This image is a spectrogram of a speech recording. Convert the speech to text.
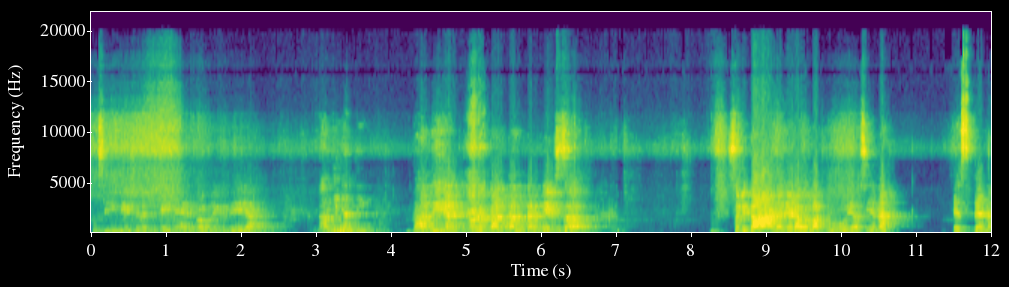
ਤੁਸੀਂ ਇੰਗਲਿਸ਼ ਵਿੱਚ ਕਹਿੰਦੇ ਆ ਰਿਪਬਲਿਕ ਡੇ ਆ। ਗਾਂਧੀ ਗਾਂਧੀ ਗਾਂਧੀ ਜਯੰਤੀ ਥੋੜਾ ਗਣਤੰਤਰ ਦਿਵਸ। ਸੰਵਿਧਾਨ ਹੈ ਜਿਹੜਾ ਉਹ ਲਾਗੂ ਹੋਇਆ ਸੀ ਹਨਾ ਇਸ ਦਿਨ।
